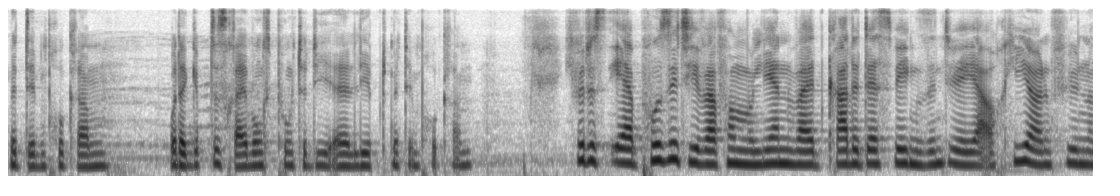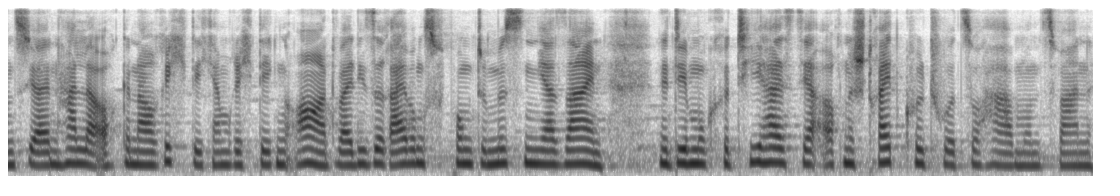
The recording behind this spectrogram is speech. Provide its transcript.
mit dem Programm? Oder gibt es Reibungspunkte, die ihr erlebt mit dem Programm? Ich würde es eher positiver formulieren, weil gerade deswegen sind wir ja auch hier und fühlen uns ja in Halle auch genau richtig am richtigen Ort, weil diese Reibungspunkte müssen ja sein. Eine Demokratie heißt ja auch eine Streitkultur zu haben und zwar, eine,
